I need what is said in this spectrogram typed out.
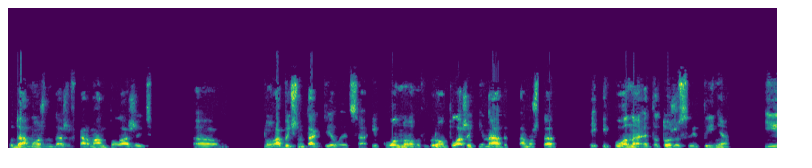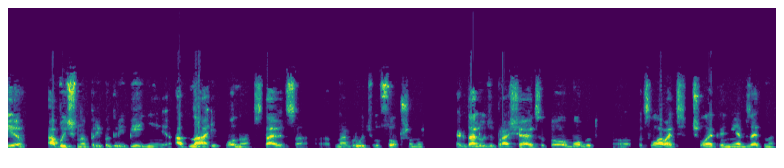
туда можно даже в карман положить, а, ну, обычно так делается. Икону в гроб положить не надо, потому что икона – это тоже святыня, и обычно при погребении одна икона ставится э, на грудь усопшему. Когда люди прощаются, то могут э, поцеловать человека не обязательно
